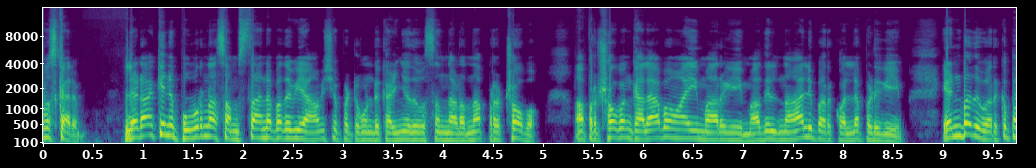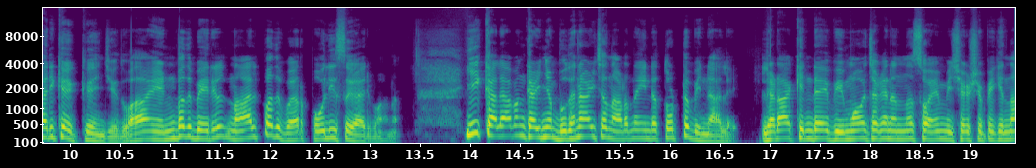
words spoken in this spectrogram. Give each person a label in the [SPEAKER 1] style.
[SPEAKER 1] നമസ്കാരം. ലഡാക്കിന് പൂർണ സംസ്ഥാന പദവി ആവശ്യപ്പെട്ടുകൊണ്ട് കഴിഞ്ഞ ദിവസം നടന്ന പ്രക്ഷോഭം. ആ പ്രക്ഷോഭം കലാപമായി മാറുകയും അതിൽ നാല് പേർ കൊല്ലപ്പെടുകയും എൺപത് പേർക്ക് പരിക്കേൽക്കുകയും ചെയ്തു. ആ എൺപത് പേരിൽ നാൽപ്പത് പേർ പോലീസുകാരുമാണ്. ഈ കലാപം കഴിഞ്ഞ ബുധനാഴ്ച നടന്നതിന്റെ തൊട്ടു പിന്നാലെ ലഡാക്കിന്റെ വിമോചകനെന്ന് സ്വയം വിശേഷിപ്പിക്കുന്ന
